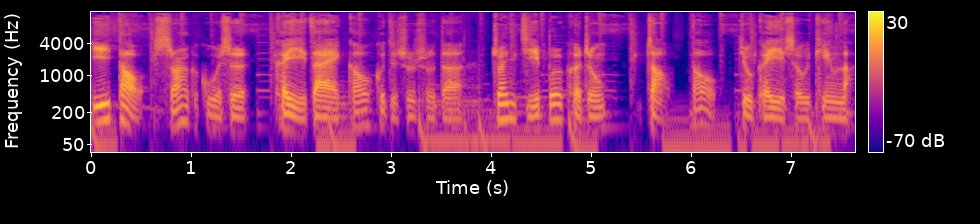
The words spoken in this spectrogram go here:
一到十二个故事，可以在高个子叔叔的专辑播客中找到，就可以收听了。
